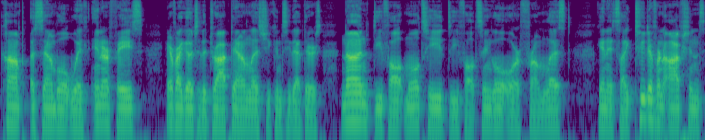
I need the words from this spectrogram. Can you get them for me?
comp assemble with interface. Here, if I go to the drop down list, you can see that there's none, default multi, default single, or from list. Again, it's like two different options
